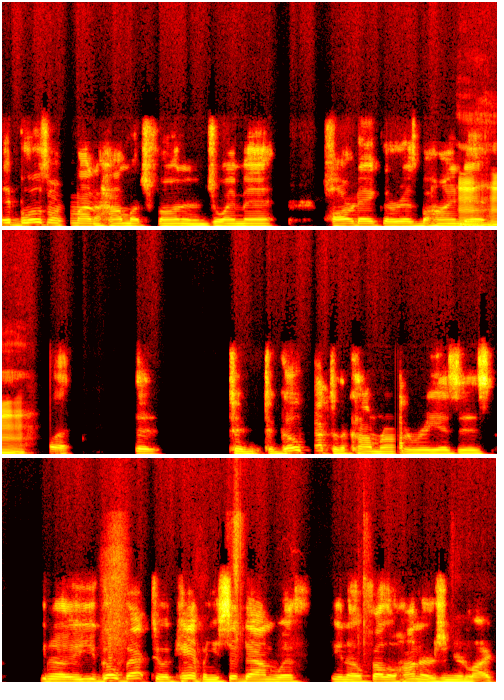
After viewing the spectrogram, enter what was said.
it blows my mind of how much fun and enjoyment, heartache there is behind it. Mm-hmm. But the to to go back to the camaraderie is is you know you go back to a camp and you sit down with you know fellow hunters and you're like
